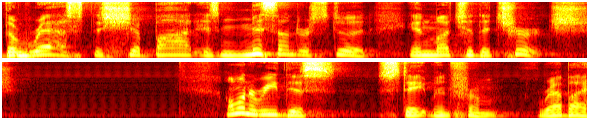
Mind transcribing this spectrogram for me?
the rest, the Shabbat, is misunderstood in much of the church. I want to read this statement from Rabbi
